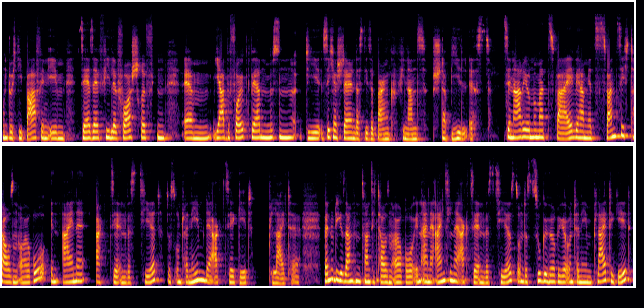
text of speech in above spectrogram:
und durch die BaFin eben sehr, sehr viele Vorschriften ähm, ja befolgt werden müssen, die sicherstellen, dass diese Bank finanzstabil ist. Szenario Nummer zwei. Wir haben jetzt 20.000 Euro in eine Aktie investiert. Das Unternehmen der Aktie geht pleite. Wenn du die gesamten 20.000 Euro in eine einzelne Aktie investierst und das zugehörige Unternehmen pleite geht,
